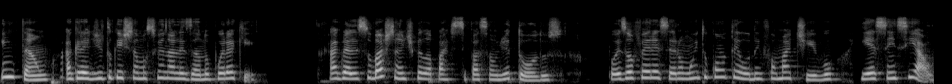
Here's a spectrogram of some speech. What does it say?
Então, acredito que estamos finalizando por aqui. Agradeço bastante pela participação de todos, pois ofereceram muito conteúdo informativo e essencial.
